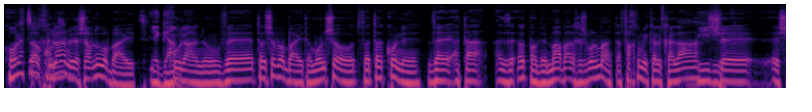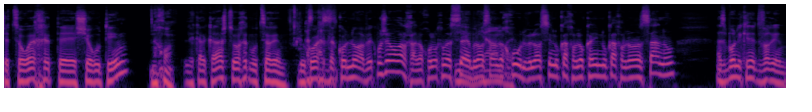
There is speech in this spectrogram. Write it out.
כל לא, הצרכנים, כולנו ישבנו בבית, לגמרי. כולנו, ואתה יושב בבית המון שעות, ואתה קונה, ואתה, אז עוד פעם, ומה בא על חשבון מה? הפכנו מכלכלה. ש, שצורכת אה, שירותים, נכון, לכלכלה שצורכת מוצרים. אז- את הקולנוע, וכמו שאמר לך, אנחנו הולכים לסרט, ולא נסענו. לחו"ל, ולא עשינו ככה, ולא קנינו ככה, ולא נסענו, אז בוא נקנה דברים.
